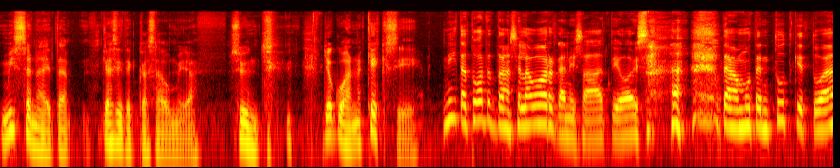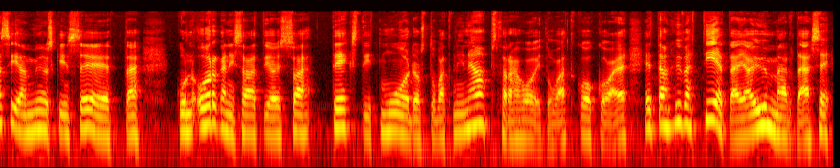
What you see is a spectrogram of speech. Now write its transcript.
Missä näitä käsitekasaumia syntyy? Jokuhan ne keksii. Niitä tuotetaan siellä organisaatioissa. Tämä on muuten tutkittu asia myöskin se, että kun organisaatioissa tekstit muodostuvat, niin ne abstrahoituvat koko ajan. Että on hyvä tietää ja ymmärtää se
